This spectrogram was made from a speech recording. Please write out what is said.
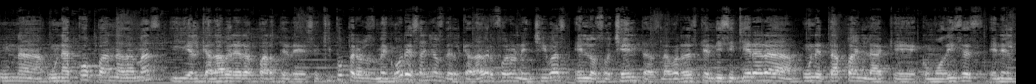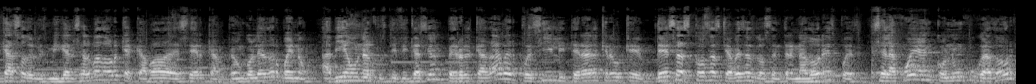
una, una copa nada más y el cadáver era parte de ese equipo, pero los mejores años del cadáver fueron en Chivas en los 80 La verdad es que ni siquiera era una etapa en la que, como dices, en el caso de Luis Miguel Salvador, que acababa de ser campeón goleador, bueno, había una justificación, pero el cadáver, pues sí, literal, creo que de esas cosas que a veces los entrenadores, pues, se la juegan con un jugador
